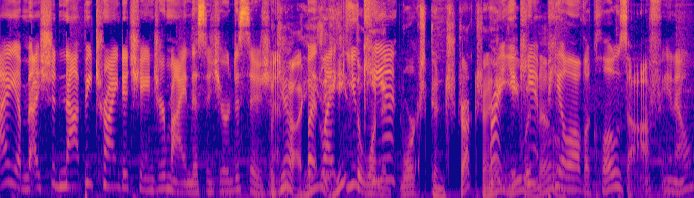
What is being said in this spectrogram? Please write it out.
I am. I should not be trying to change your mind. This is your decision. yeah, but he's, like he's you the one can't. that works construction. I right, think you he would can't know. peel all the clothes off. You know.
